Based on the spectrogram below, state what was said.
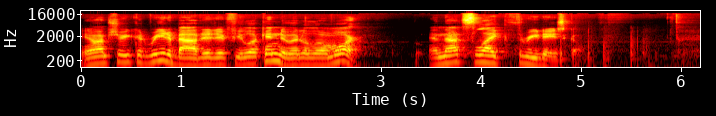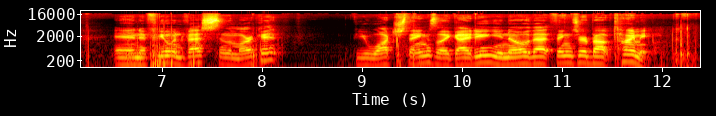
you know, I'm sure you could read about it if you look into it a little more and that's like three days ago. And if you invest in the market, if you watch things like I do, you know that things are about timing.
